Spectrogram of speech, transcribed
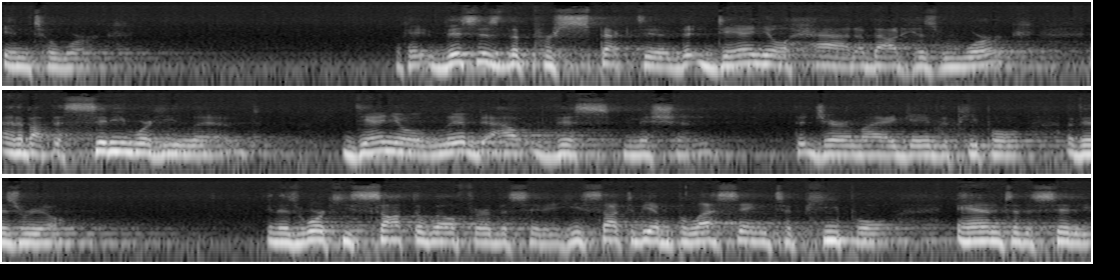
into work. Okay, this is the perspective that Daniel had about his work and about the city where he lived. Daniel lived out this mission that Jeremiah gave the people of Israel. In his work, he sought the welfare of the city. He sought to be a blessing to people and to the city.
